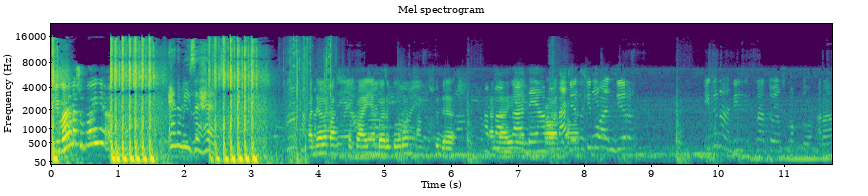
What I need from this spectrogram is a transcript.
Di mana supply-nya? Enemies ahead. Padahal pas supply-nya baru turun, aku sudah Apa tandain nggak ada yang rotasi? Jet ski tuh anjir. Itu nah di nah tuh yang smoke tuh arah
